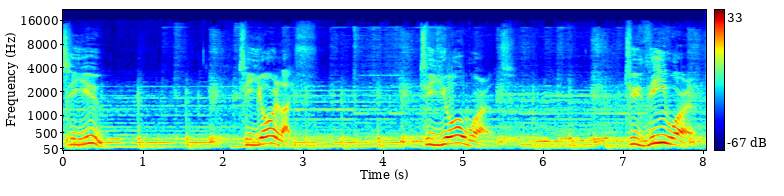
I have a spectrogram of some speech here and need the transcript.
To you, to your life, to your world, to the world,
